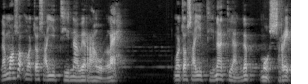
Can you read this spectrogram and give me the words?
Lah mosok maca sayyidina we ra oleh maca sayyidina dianggap musyrik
